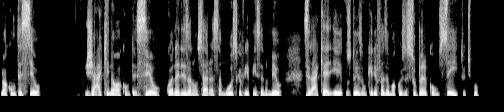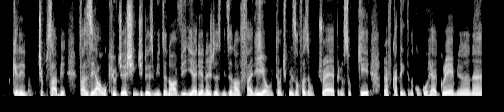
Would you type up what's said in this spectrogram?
não aconteceu. Já que não aconteceu, quando eles anunciaram essa música, eu fiquei pensando, meu, será que eh, os dois vão querer fazer uma coisa super conceito, tipo, querer, tipo, sabe, fazer algo que o Justin de 2019 e a Ariana de 2019 fariam? Então, tipo, eles vão fazer um trap, não sei o quê, pra ficar tentando concorrer a Grammy, nananã.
